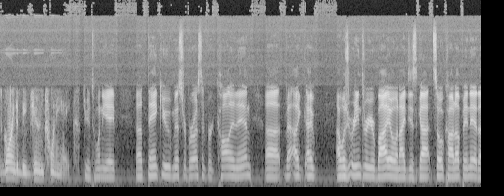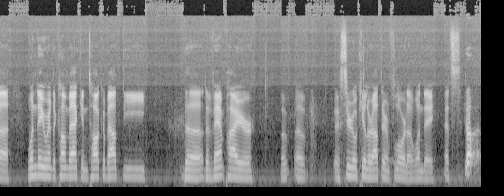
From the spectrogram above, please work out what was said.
is going to be June 28th. June 28th. Uh, thank you, Mr. Burleson, for calling in. Uh, I, I, I was reading through your bio and I just got so caught up in it. Uh, one day we're going to come back and talk about the the the vampire uh, uh, uh, serial killer out there in Florida. One day, that's Oh,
